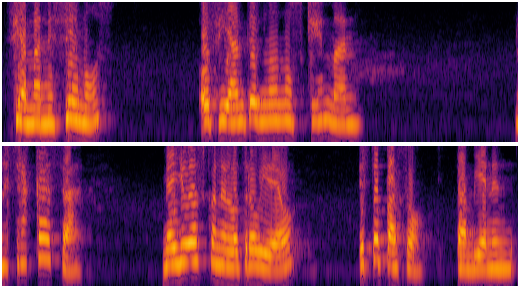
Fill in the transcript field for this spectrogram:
si amanecemos, o si antes no nos queman. nuestra casa. ¿Me ayudas con el otro video? Esto pasó también en,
